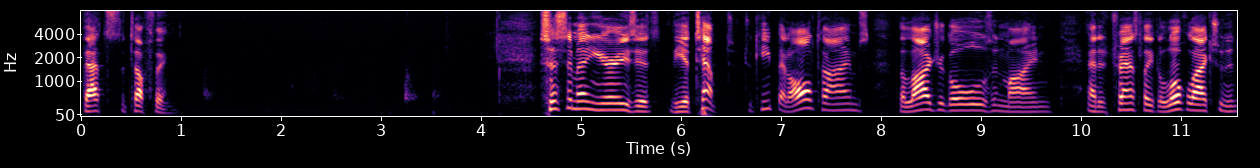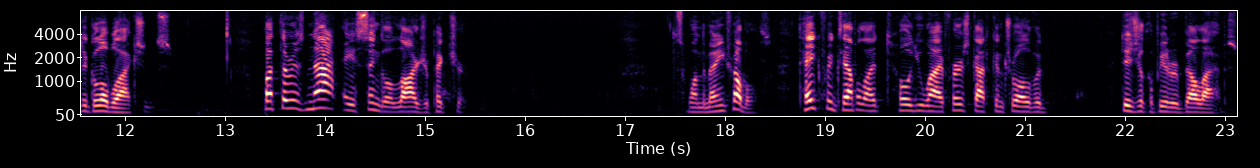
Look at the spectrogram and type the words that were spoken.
That's the tough thing. System engineering is the attempt to keep at all times the larger goals in mind and to translate the local action into global actions. But there is not a single larger picture. It's one of the many troubles. Take, for example, I told you when I first got control of a digital computer at Bell Labs.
